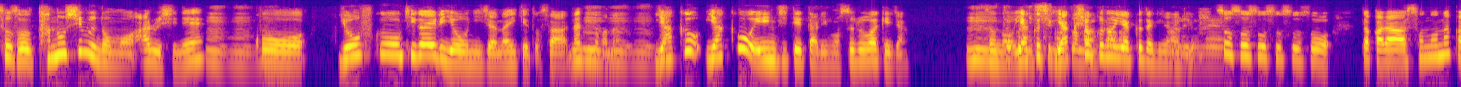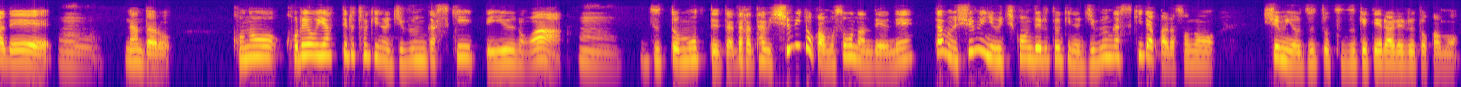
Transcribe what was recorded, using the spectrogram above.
そうそう、楽しむのもあるしね。うんうんうん、こう、洋服を着替えるようにじゃないけどさ、なんていうのかな。うんうんうん役、役を演じてたりもするわけじゃん。うんその役、役職の役だけじゃないけど。ねそうそうそうそうそうそう。だから、その中で、うんなんだろう。この、これをやってる時の自分が好きっていうのは、うんずっと持ってた。だから多分趣味とかもそうなんだよね。多分趣味に打ち込んでる時の自分が好きだから、その趣味をずっと続けてられるとかも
